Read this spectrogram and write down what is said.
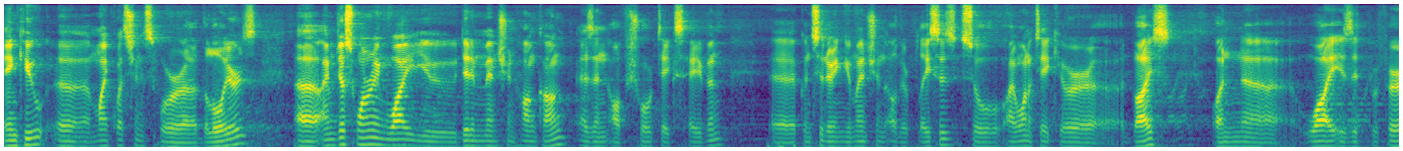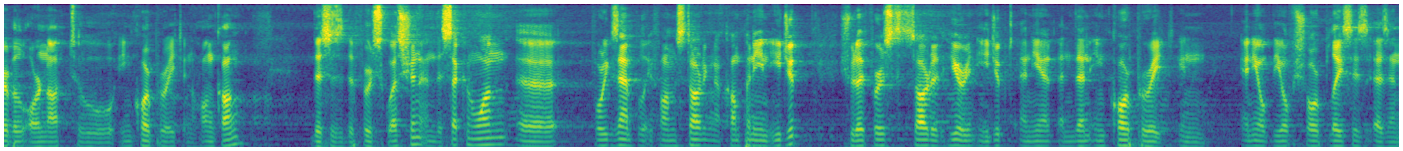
Thank you. Uh, my question is for uh, the lawyers. Uh, I'm just wondering why you didn't mention Hong Kong as an offshore tax haven, uh, considering you mentioned other places. So I want to take your uh, advice on uh, why is it preferable or not to incorporate in Hong Kong. This is the first question. And the second one, for example, if I'm starting a company in Egypt, should I first start it here in Egypt and, yet, and then incorporate in any of the offshore places as a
